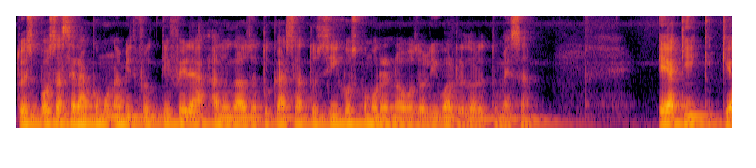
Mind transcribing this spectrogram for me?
tu esposa será como una vid fructífera a los lados de tu casa, tus hijos como renuevos de olivo alrededor de tu mesa. He aquí que,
